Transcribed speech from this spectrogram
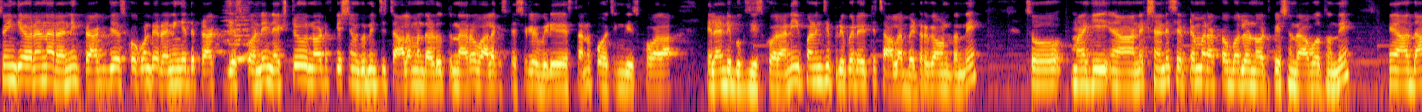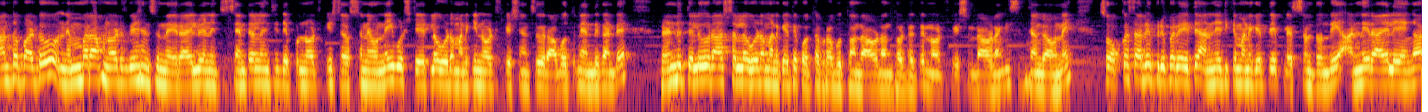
సో ఇంకెవరైనా రన్నింగ్ ప్రాక్టీస్ చేసుకోకుంటే రన్నింగ్ అయితే ప్రాక్టీస్ చేసుకోండి. నెక్స్ట్ నోటిఫికేషన్ గురించి చాలామంది అడుగుతున్నారు. వాళ్ళకి స్పెషల్గా వీడియో ఇస్తాను. కోచింగ్ తీసుకోవాలా? ఎలాంటి బుక్స్ తీసుకోవాలని ఇప్పటి నుంచి ప్రిపేర్ అయితే చాలా బెటర్గా ఉంటుంది. సో మనకి నెక్స్ట్ అంటే సెప్టెంబర్ అక్టోబర్లో నోటిఫికేషన్ రాబోతుంది. దాంతోపాటు నెంబర్ ఆఫ్ నోటిఫికేషన్స్ ఉన్నాయి. రైల్వే నుంచి సెంట్రల్ నుంచి ఎప్పుడు నోటిఫికేషన్ వస్తూనే ఉన్నాయి. ఇప్పుడు స్టేట్లో కూడా మనకి నోటిఫికేషన్స్ రాబోతున్నాయి. ఎందుకంటే రెండు తెలుగు రాష్ట్రాల్లో కూడా మనకైతే కొత్త ప్రభుత్వం రావడంతో అయితే నోటిఫికేషన్ రావడానికి సిద్ధంగా ఉన్నాయి. సో ఒక్కసారి ప్రిపేర్ అయితే అన్నిటికీ మనకైతే ప్లస్ ఉంటుంది. అన్ని రాయలేయంగా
